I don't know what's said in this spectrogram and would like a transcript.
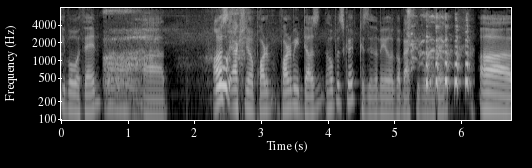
Evil Within. Uh, honestly, actually, no. Part of part of me doesn't hope it's good because then maybe they'll go back to Evil Within. uh,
